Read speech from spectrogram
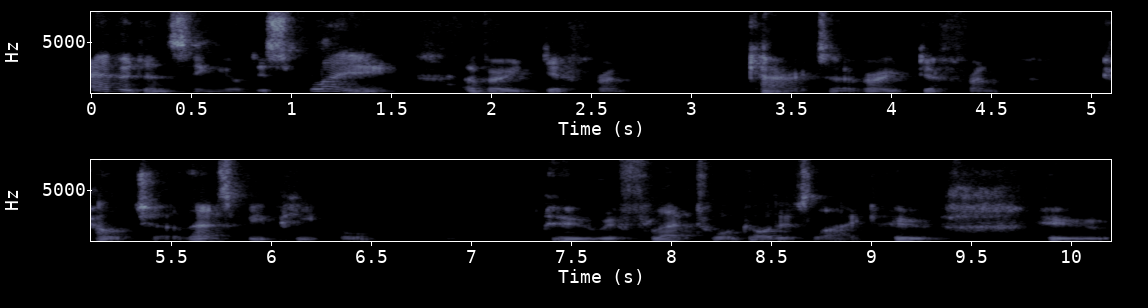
evidencing, you're displaying a very different character, a very different culture. Let's be people who reflect what God is like, who who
